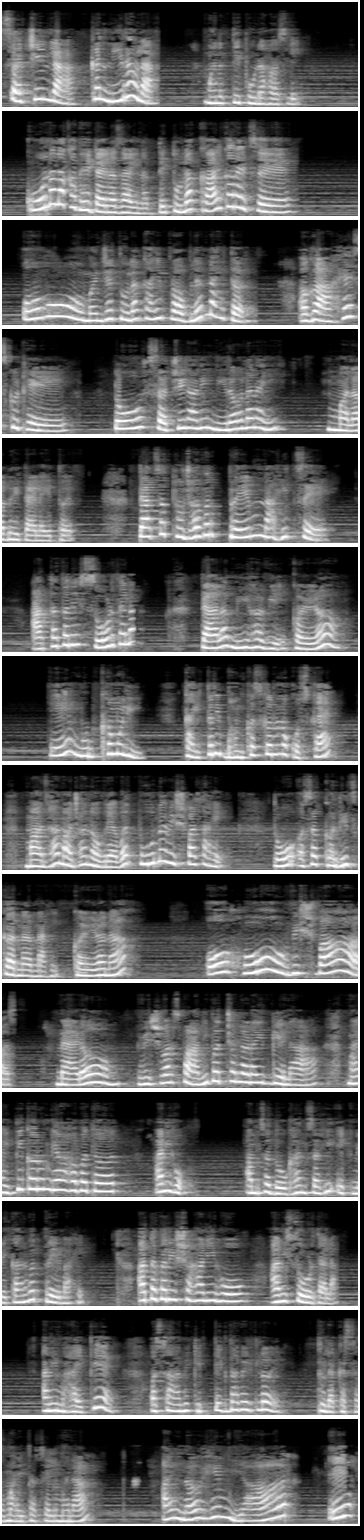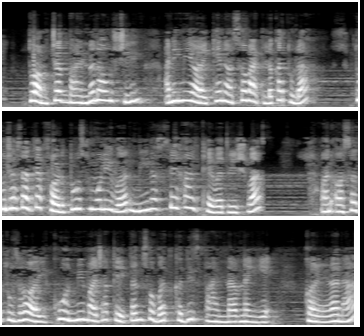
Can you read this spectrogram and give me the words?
सचिनला का नीरवला? म्हणत ती पुन्हा हसली. कोणाला का भेटायला जाईना? ते तुला काय करायचंय? ओ म्हणजे तुला काही प्रॉब्लेम नाही तर? अगं आहेस कुठे? तो सचिन आणि नीरवला नाही मला भेटायला येतोय. त्याचं तुझ्यावर प्रेम नाहीच आहे आता तरी सोड त्याला. त्याला मी हवीये कळलं? ए मूर्ख मुली काहीतरी भंकस करू नकोस काय? माझा माझ्या नवऱ्यावर पूर्ण विश्वास आहे. तो असं कधीच करणार नाही कळलं ना? ओ हो विश्वास! मॅडम विश्वास पानिपतच्या लढाईत गेला. माहिती करून घ्या हवं तर. आणि हो आमचं दोघांचंही एकमेकांवर प्रेम आहे. आता तरी शहाणी हो आणि सोड त्याला. आणि माहितीये असं आम्ही कित्येकदा भेटलोय. तुला कसं माहीत असेल म्हणा? आय लव्ह हिम यार. ए तू आमच्यात भांडणं लावशील आणि मी ऐकेन असं वाटलं का तुला? तुझ्यासारख्या फडतूस मुलीवर मी नसते हा ठेवत विश्वास. आणि असं तुझं ऐकून मी माझ्या केतन सोबत कधीच भांडणार नाहीये. कळलं ना?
